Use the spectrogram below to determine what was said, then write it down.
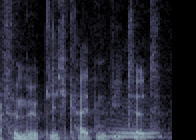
für Möglichkeiten bietet.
